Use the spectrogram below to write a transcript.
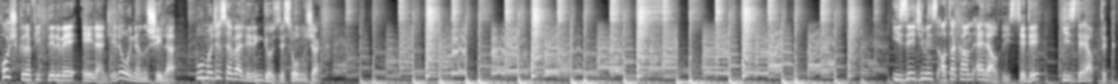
hoş grafikleri ve eğlenceli oynanışıyla bulmaca severlerin gözdesi olacak. İzleyicimiz Atakan el aldı istedi, biz de yaptık.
